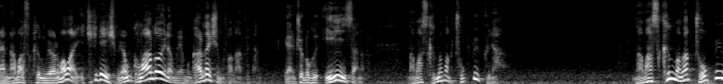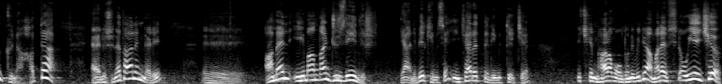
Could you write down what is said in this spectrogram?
ben namaz kılmıyorum ama içki de içmiyorum, kumar da oynamıyorum kardeşim falan filan. Yani çok iyi insanım. Namaz kılmamak çok büyük günah. Namaz kılmamak çok büyük günah. Hatta ehl sünnet alimleri e, amel imandan cüz değildir. Yani bir kimse inkar etmediği müddetçe içkinin haram olduğunu biliyor ama nefsine uyuyor içiyor.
